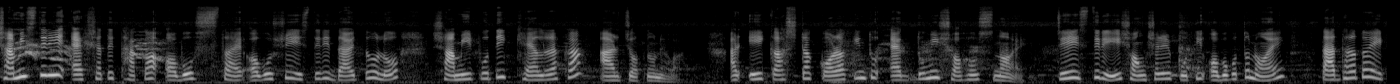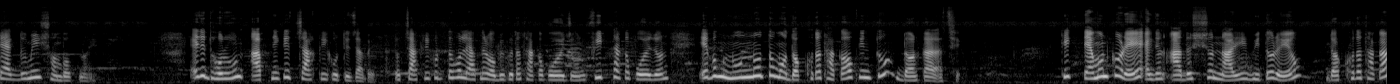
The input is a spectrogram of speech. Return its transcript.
স্বামী স্ত্রী একসাথে থাকা অবস্থায় অবশ্যই স্ত্রীর দায়িত্ব হলো স্বামীর প্রতি খেয়াল রাখা আর যত্ন নেওয়া। আর এই কাজটা করা কিন্তু একদমই সহজ নয়। যে স্ত্রী সংসারের প্রতি অবগত নয়, তার দ্বারা তো এটা একদমই সম্ভব নয়। এই যে ধরুন, আপনি একটি চাকরি করতে যাবেন। তো চাকরি করতে হলে আপনার অভিজ্ঞতা থাকা প্রয়োজন ফিট থাকা প্রয়োজন এবং ন্যূনতম দক্ষতা থাকাও কিন্তু দরকার আছে। ঠিক তেমন করে একজন আদর্শ নারীর ভিতরেও দক্ষতা থাকা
